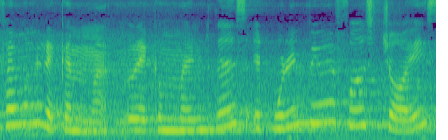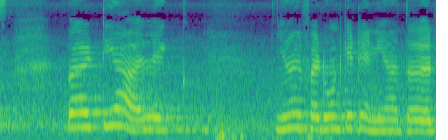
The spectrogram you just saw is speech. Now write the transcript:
if I want to recommend recommend this, it wouldn't be my first choice. But yeah, like you know, if I don't get any other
